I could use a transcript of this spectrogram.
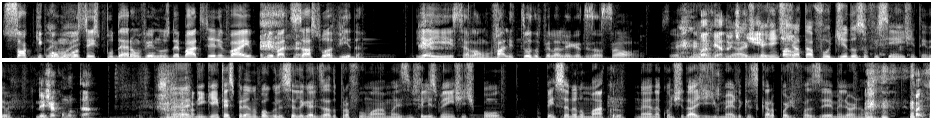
Só que, Playboy. como vocês puderam ver nos debates, ele vai privatizar a sua vida. E aí, Celão, vale tudo pela legalização? Cê- Baseado Eu de acho que a 500 gente já tá fudido o suficiente, entendeu? Deixa como tá. É, ninguém tá esperando o bagulho ser legalizado pra fumar, mas infelizmente, tipo, pensando no macro, né, na quantidade de merda que esse cara pode fazer, melhor não. Faz,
